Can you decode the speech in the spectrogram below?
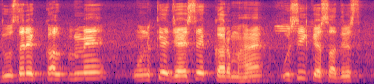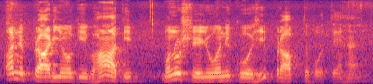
दूसरे कल्प में उनके जैसे कर्म हैं, उसी के सदृश अन्य प्राणियों की भांति मनुष्य योनि को ही प्राप्त होते हैं।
